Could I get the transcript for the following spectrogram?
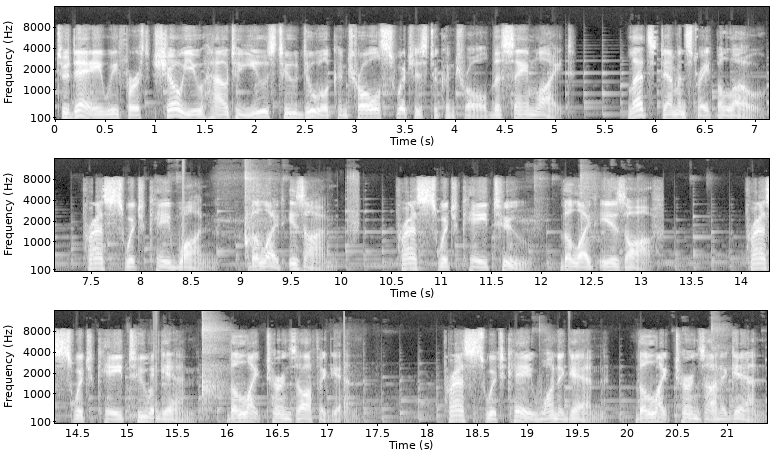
Today we first show you how to use two dual control switches to control the same light. Let's demonstrate below. Press switch K1, the light is on. Press switch K2, the light is off. Press switch K2 again, the light turns off again. Press switch K1 again, the light turns on again.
